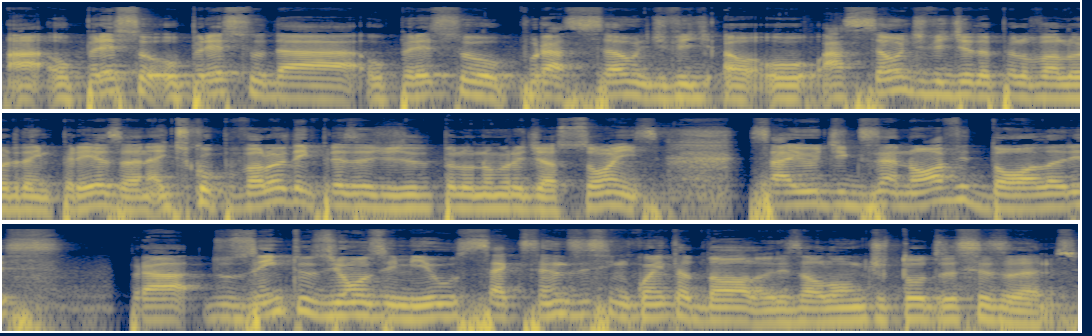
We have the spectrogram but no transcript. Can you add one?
a, o preço o preço da o preço por ação dividi, a, a ação dividida pelo valor da empresa, né? Desculpa, o valor da empresa dividido pelo número de ações saiu de 19 dólares para 211.750 dólares ao longo de todos esses anos.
